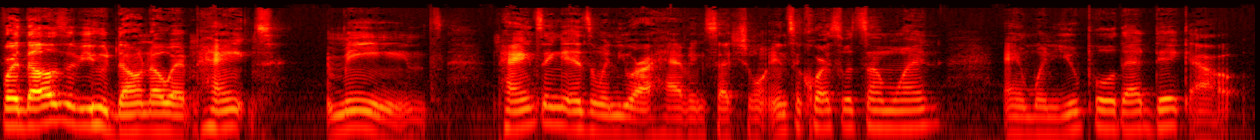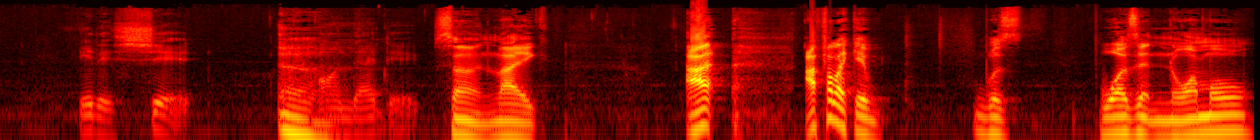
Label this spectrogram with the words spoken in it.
For those of you who don't know what paint means, painting is when you are having sexual intercourse with someone, and when you pull that dick out, it is shit on that dick. son like i i felt like it was wasn't normal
